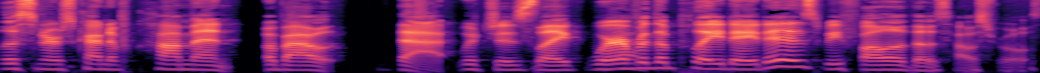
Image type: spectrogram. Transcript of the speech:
listeners kind of comment about that which is like wherever yeah. the play date is we follow those house rules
